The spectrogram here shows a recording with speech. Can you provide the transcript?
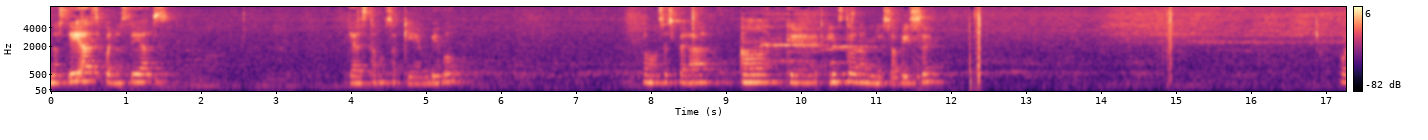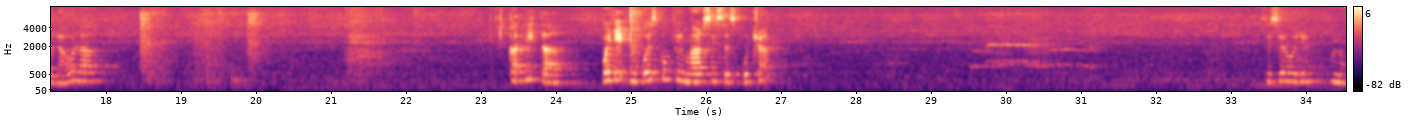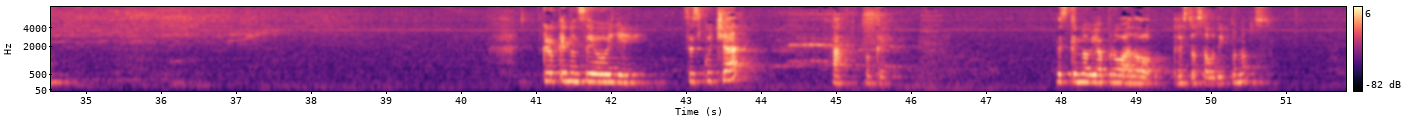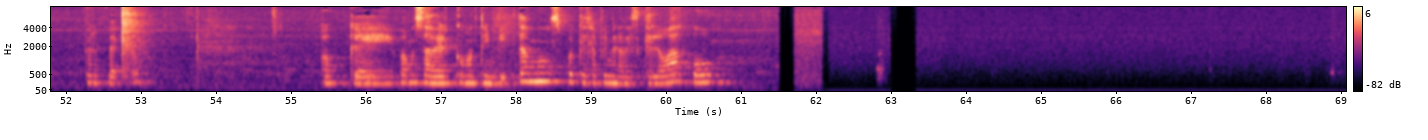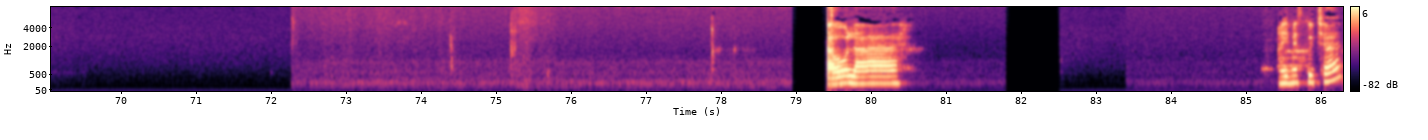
Buenos días, buenos días. Ya estamos aquí en vivo. Vamos a esperar a que Instagram les avise. Hola, hola. Carlita, oye, ¿me puedes confirmar si se escucha? ¿Si se oye o no? Creo que no se oye. ¿Se escucha? Ah, ok. Es que no había probado estos audífonos. Perfecto. Ok, vamos a ver cómo te invitamos porque es la primera vez que lo hago. Hola, ¿ahí me escuchas?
